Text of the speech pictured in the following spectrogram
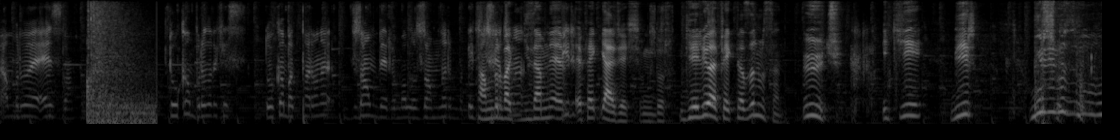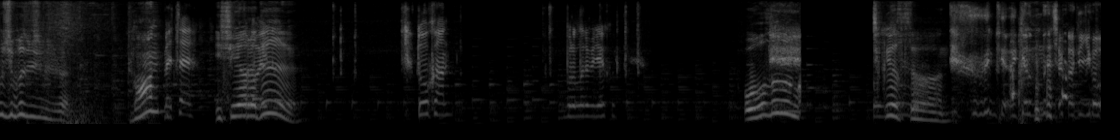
Ben burada ez lan. Doğukan buraları kes. Doğukan bak parana zam veririm valla zamlarım. Edit Tam dur bak gizemli e- bir- efekt gelecek şimdi dur. Geliyor efekt hazır mısın? 3 2 1 Buj buj buj buj buj buj. Lan Mete, işe yaradı. Doğukan. Buraları biliyor koy. Oğlum çıkıyorsun. Yanına çağırıyor.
